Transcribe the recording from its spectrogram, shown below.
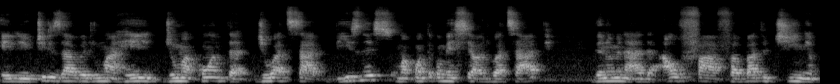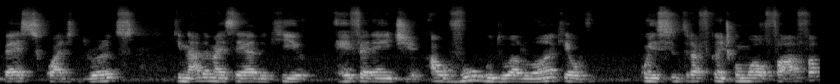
ele utilizava de uma rede, de uma conta de WhatsApp Business, uma conta comercial de WhatsApp, denominada Alfafa Batutinha Best Squad Drugs, que nada mais é do que referente ao vulgo do Aluan, que é o conhecido traficante como Alfafa,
